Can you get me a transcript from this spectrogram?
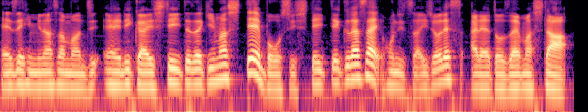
えー、ぜひ皆様じ、え、理解していただきまして、防止していってください。本日は以上です。ありがとうございました。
